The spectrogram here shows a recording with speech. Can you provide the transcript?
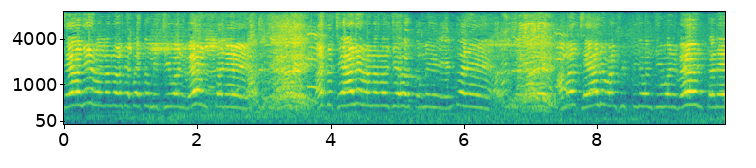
చేయాలి రెండు వందల డెబ్బై తొమ్మిది జీవోని వెంటనే రద్దు చేయాలి రెండు వందల జీవో తొమ్మిది వెంటనే అమలు చేయాలి వన్ ఫిఫ్టీ వన్ జీవోని వెంటనే.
